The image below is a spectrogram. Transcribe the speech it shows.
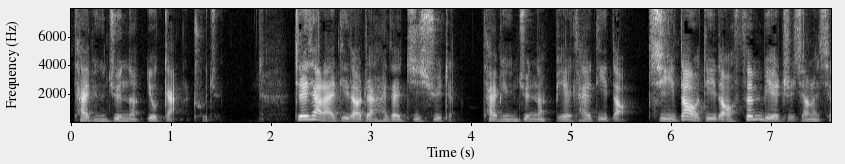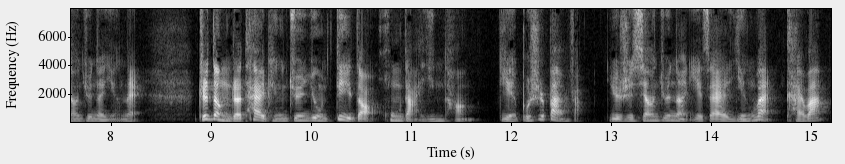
太平军呢又赶了出去。接下来地道战还在继续着，太平军呢别开地道。几道地道分别指向了湘军的营内，只等着太平军用地道轰打营堂也不是办法。于是湘军呢也在营外开挖，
